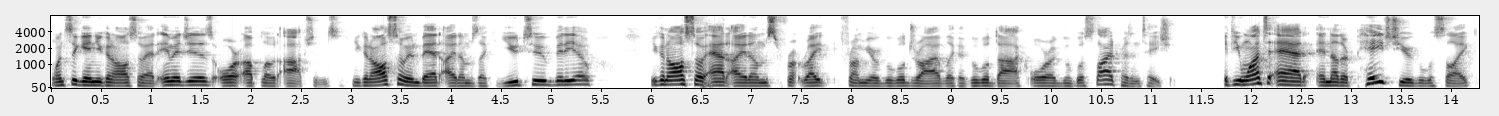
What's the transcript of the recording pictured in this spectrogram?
Once again, you can also add images or upload options. You can also embed items like YouTube video. You can also add items fr right from your Google Drive like a Google Doc or a Google Slide presentation. If you want to add another page to your Google site,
